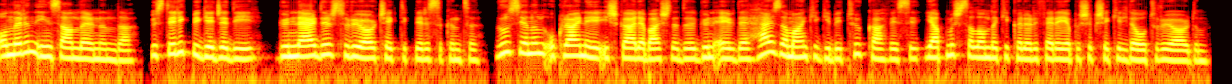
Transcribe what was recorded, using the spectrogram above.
Onların insanlarının da. Üstelik bir gece değil, Günlerdir sürüyor çektikleri sıkıntı. Rusya'nın Ukrayna'yı işgale başladığı gün evde her zamanki gibi Türk kahvesi yapmış salondaki kalorifere yapışık şekilde oturuyordum.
